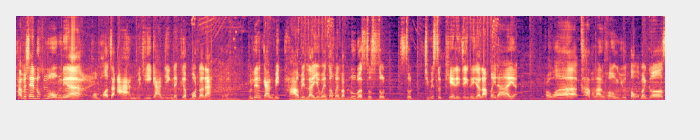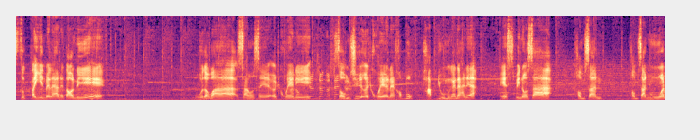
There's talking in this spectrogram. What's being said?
ถ้าไม่ใช่ลูกโมงเนี่ย ผมพอจะอ่านวิธีการยิงได้เกือบหมดแล้วนะ เรื่องการบิดเท้าบิดไหลยกเว้นต้องเป็นแบบรูปแบบสุดสุดสุดชีวิตสุดเขตจริงๆ ถึงจะรับไม่ได้อะเพราะว่าค่าพลังของยูโตะมันก็สุดตีนไปแล้วในตอนนี้อู้แต่ว่าซานโฮเซเอิร์ธเควนี่สมชื่อเอิร์ธเควนะเขาบุกพับอยู่เหมือนกันนะฮะเนี่ยเอสปิโนซาทอมสัน ทอมสันม้วน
